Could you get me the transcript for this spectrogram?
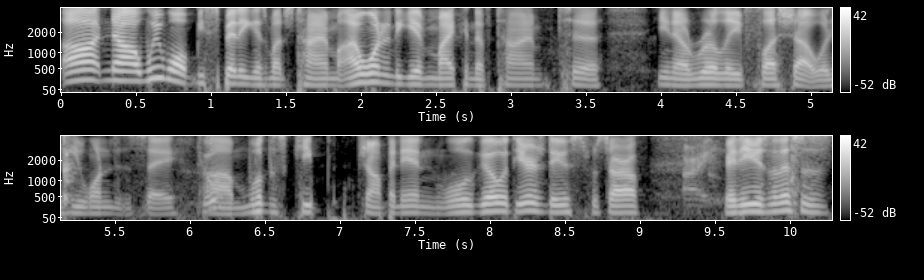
Uh, no, we won't be spending as much time. I wanted to give Mike enough time to, you know, really flesh out what he wanted to say. Cool. Um, we'll just keep jumping in. We'll go with yours, Deuce. We'll start off with yours, and this is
